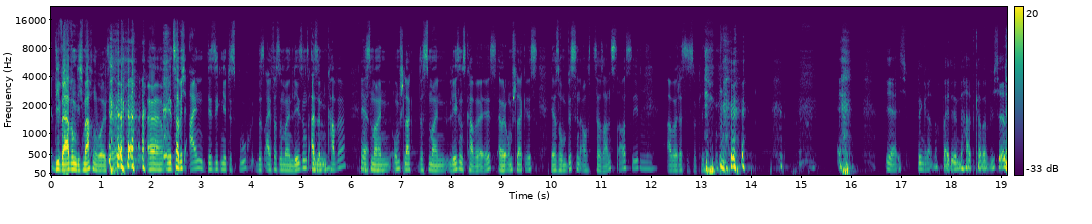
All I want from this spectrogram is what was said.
die Werbung, die ich machen wollte. äh, und jetzt habe ich ein designiertes Buch, das einfach so mein Lesungs-, also ein mhm. Cover, ja. das mein Umschlag, das mein Lesungscover ist, aber der Umschlag ist, der so ein bisschen auch zersanzt aussieht. Mhm. Aber das ist okay. ja, ich bin gerade noch bei den Hardcover-Büchern.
